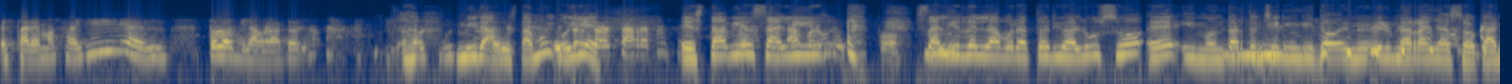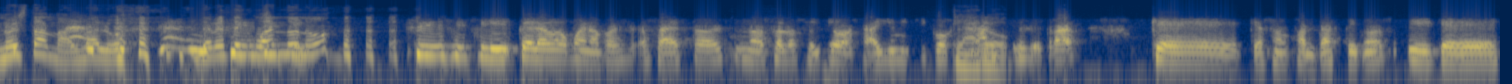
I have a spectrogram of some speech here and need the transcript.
Estaremos allí, el, todo en mi laboratorio. Mira, está muy, oye, está bien salir, salir del laboratorio al uso ¿eh? y montarte un chiringuito en, una raña soca. No está mal, Malu. De vez en cuando, ¿no? Sí, sí, sí, pero bueno, pues, o sea, esto es, no solo soy yo, o sea, hay un equipo claro. detrás que, que son fantásticos y que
